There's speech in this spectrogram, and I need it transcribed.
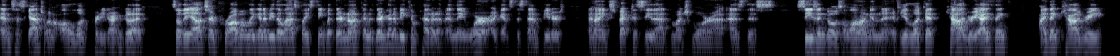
and Saskatchewan all look pretty darn good. So the Elks are probably going to be the last place team, but they're not going to. They're going to be competitive, and they were against the Stampeders and I expect to see that much more uh, as this season goes along. And if you look at Calgary, I think I think Calgary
